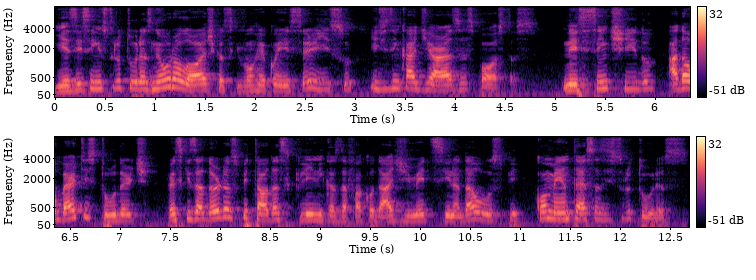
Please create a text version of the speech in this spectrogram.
e existem estruturas neurológicas que vão reconhecer isso e desencadear as respostas. Nesse sentido, Adalberto Studert, pesquisador do Hospital das Clínicas da Faculdade de Medicina da USP, comenta essas estruturas.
